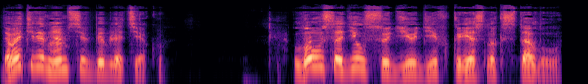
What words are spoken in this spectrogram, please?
Давайте вернемся в библиотеку. Лоу садил судью Ди в кресло к столу,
